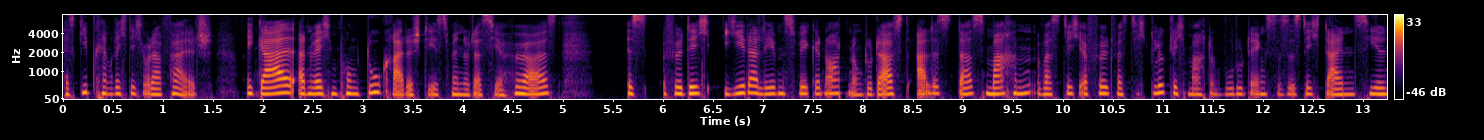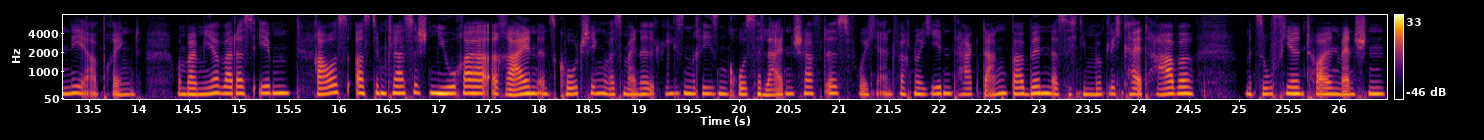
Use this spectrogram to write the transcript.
Es gibt kein richtig oder falsch. Egal an welchem Punkt du gerade stehst, wenn du das hier hörst, ist für dich jeder Lebensweg in Ordnung. Du darfst alles das machen, was dich erfüllt, was dich glücklich macht und wo du denkst, dass es dich deinen Zielen näher bringt. Und bei mir war das eben raus aus dem klassischen Jura rein ins Coaching, was meine riesen, riesengroße Leidenschaft ist, wo ich einfach nur jeden Tag dankbar bin, dass ich die Möglichkeit habe, mit so vielen tollen Menschen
